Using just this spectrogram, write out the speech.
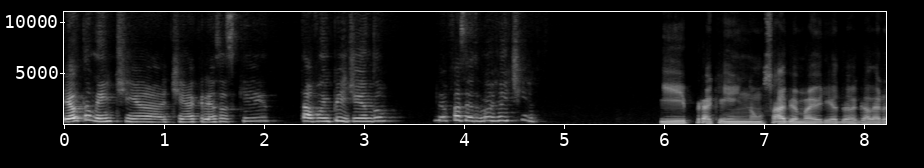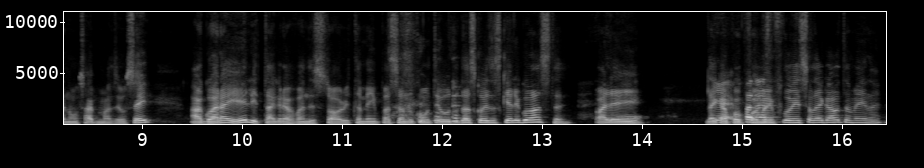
eu também tinha, tinha crenças que estavam impedindo de eu fazer do meu jeitinho. E para quem não sabe, a maioria da galera não sabe, mas eu sei, agora ele tá gravando story também, passando conteúdo das coisas que ele gosta. Olha aí. É. Daqui a pouco parece... foi uma influência legal também, né?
